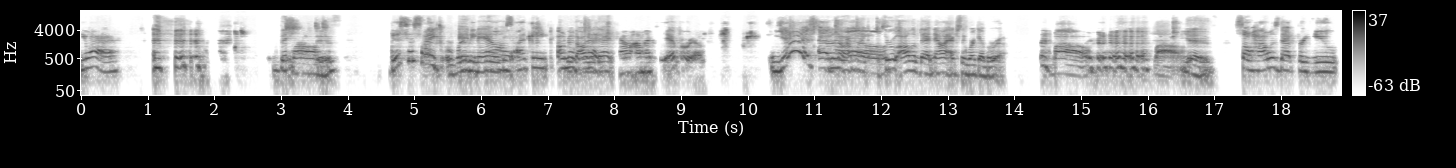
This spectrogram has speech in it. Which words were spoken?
You are. wow. This is like really and now, cool I think oh no, all of that now I'm actually at Burrell. Yes, I don't know. I'm like through all of that now I actually work at Burrell. Wow, wow. Yes. So how was that for you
